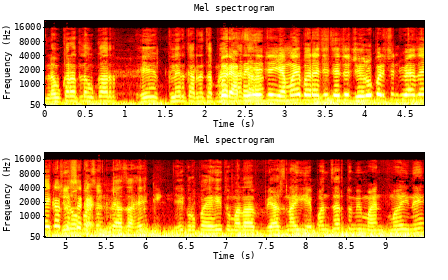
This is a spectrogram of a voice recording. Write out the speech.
लवकरात लवकर हे क्लिअर करण्याचा बरं प्रयत्न आता हे जे एम आय भरायचे त्याचं झिरो पर्सेंट व्याज आहे का झिरो कसं काय? पर्सेंट व्याज आहे. एक रुपयाही तुम्हाला व्याज नाहीये पण जर तुम्ही महिने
